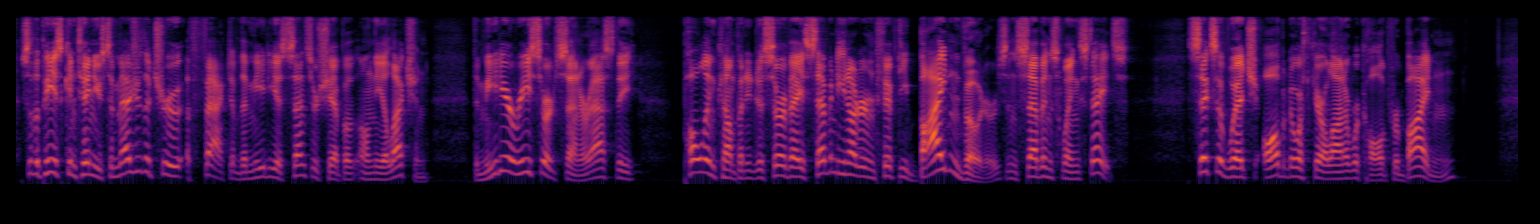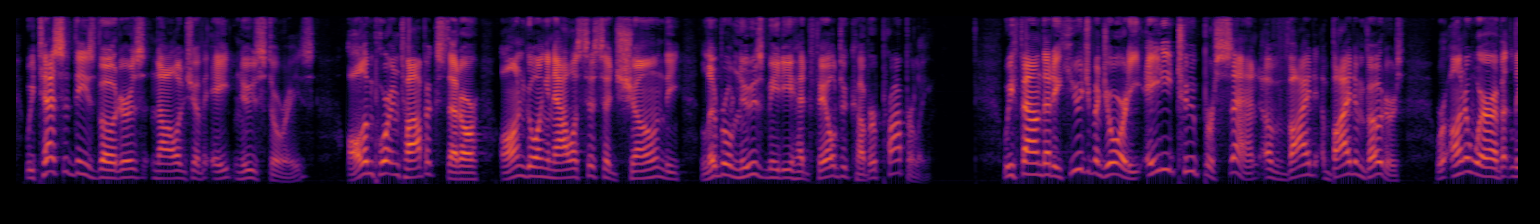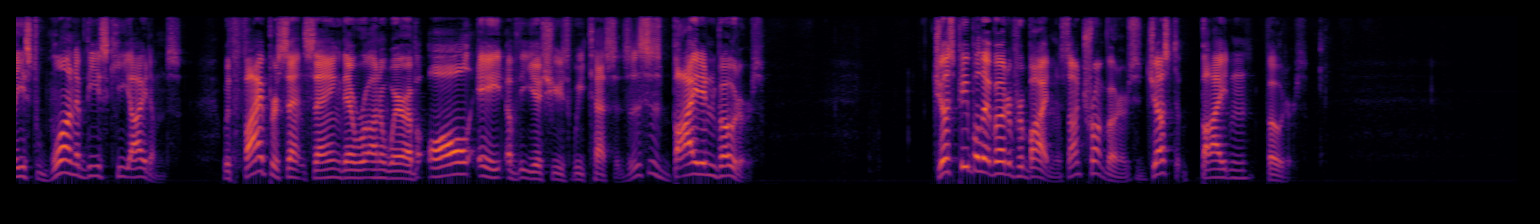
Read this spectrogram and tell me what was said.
So the piece continues to measure the true effect of the media's censorship on the election. The Media Research Center asked the polling company to survey 1,750 Biden voters in seven swing states, six of which, all but North Carolina, were called for Biden. We tested these voters' knowledge of eight news stories, all important topics that our ongoing analysis had shown the liberal news media had failed to cover properly. We found that a huge majority, 82% of Biden voters, were unaware of at least one of these key items, with 5% saying they were unaware of all eight of the issues we tested. So this is Biden voters. Just people that voted for Biden. It's not Trump voters, just Biden voters.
